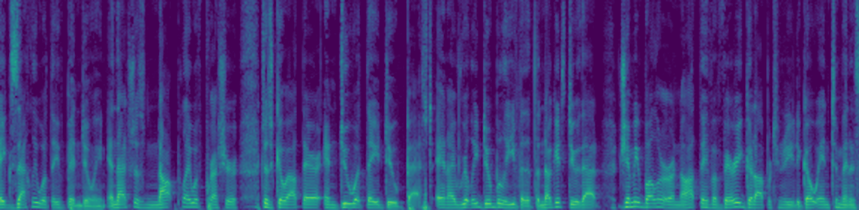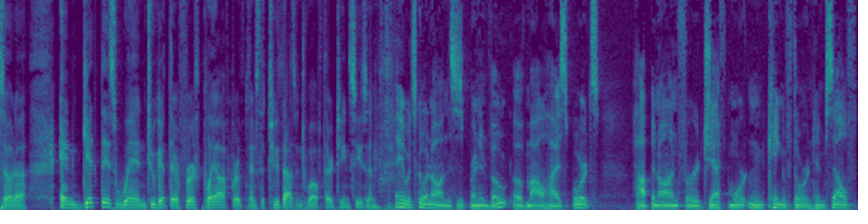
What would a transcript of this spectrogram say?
exactly what they've been doing, and that's just not play with pressure. Just go out there and do what they do best. And I really do believe that if the Nuggets do that, Jimmy Butler or not, they have a very good opportunity to go into Minnesota and get this win to get their first playoff berth since the 2012-13 season. Hey, what's going on? This is Brendan Vogt of Mile High Sports, hopping on for Jeff Morton, King of Thornton himself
